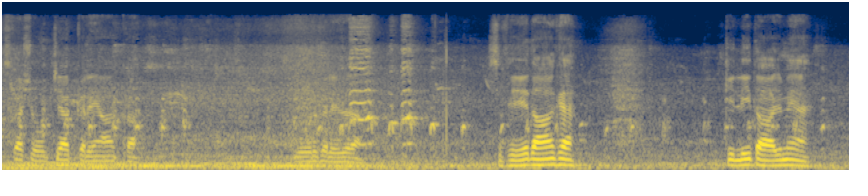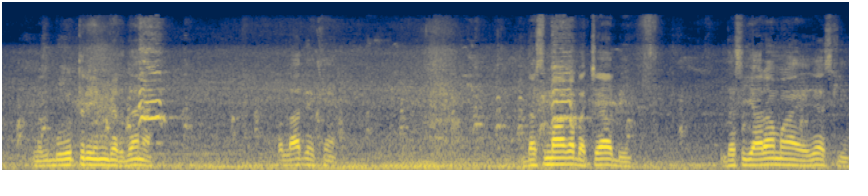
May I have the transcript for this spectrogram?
इसका शौक चेक करें आँख का। गौर करें ज़रा। सफ़ेद आँख है। किली ताज में है। मज़बूत तरीन गर्दन है। पल्ला देखें। दस माह का बच्चा है अभी। दस ग्यारह माह है इसकी।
